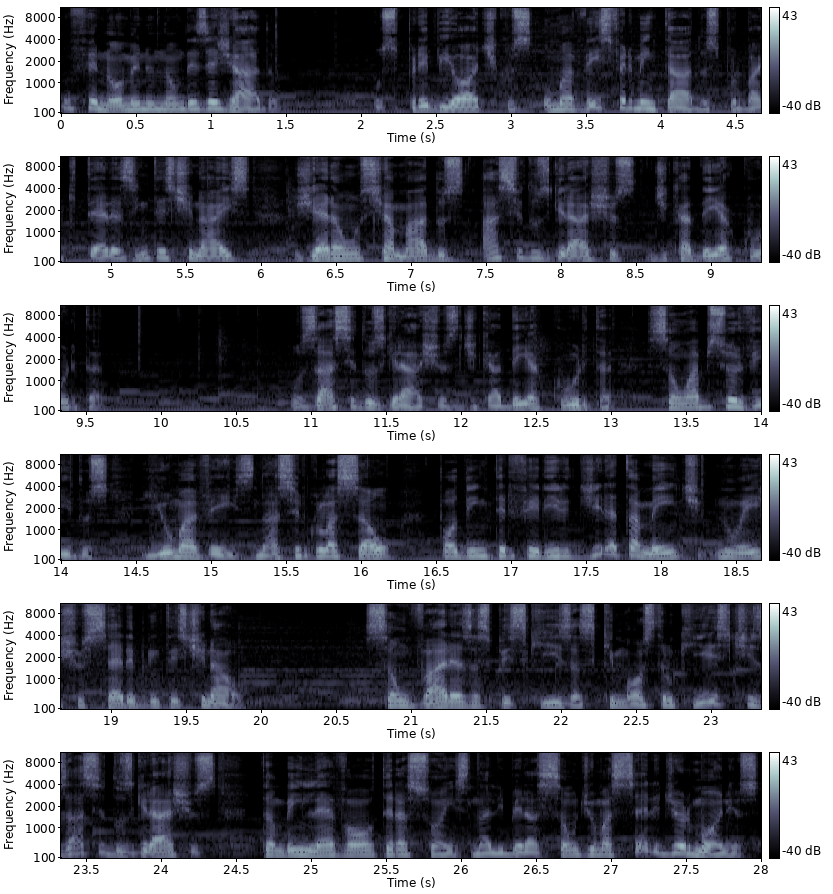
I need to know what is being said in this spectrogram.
um fenômeno não desejado. Os prebióticos, uma vez fermentados por bactérias intestinais, geram os chamados ácidos graxos de cadeia curta. Os ácidos graxos de cadeia curta são absorvidos e, uma vez na circulação, podem interferir diretamente no eixo cérebro-intestinal. São várias as pesquisas que mostram que estes ácidos graxos também levam a alterações na liberação de uma série de hormônios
